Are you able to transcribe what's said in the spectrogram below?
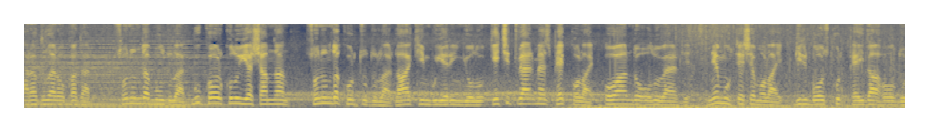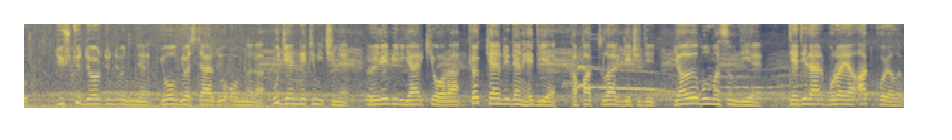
Aradılar o kadar, sonunda buldular. Bu korkulu yaşamdan sonunda kurtuldular. Lakin bu yerin yolu geçit vermez pek kolay. O anda olu verdi. Ne muhteşem olay. Bir bozkurt peydah oldu. Düştü dördün önüne, yol gösterdi onlara. Bu cennetin içine, öyle bir yer ki ora, kök tenriden hediye. Kapattılar geçidi, yağı bulmasın diye. Dediler buraya at koyalım.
